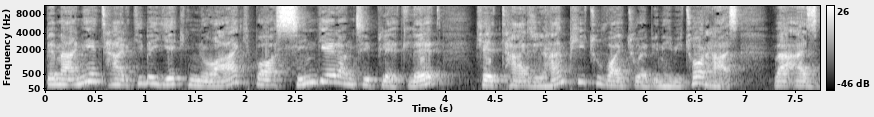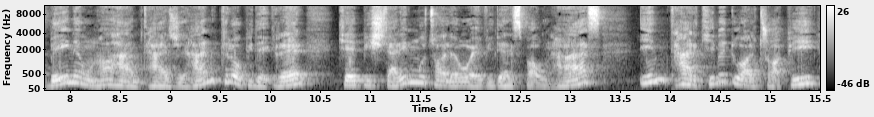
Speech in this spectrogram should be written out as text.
به معنی ترکیب یک NOAC با single antiplatelet که ترجیحاً P2Y12 inhibitor هست و از بین اونها هم ترجیحاً کلوپیدگرل که بیشترین مطالعه و evidence با اون هست. این ترکیب dual therapy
